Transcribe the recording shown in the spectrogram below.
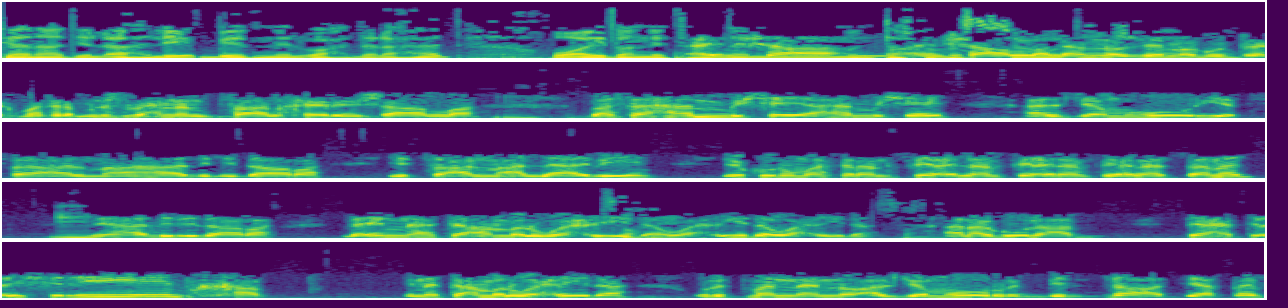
كنادي الأهلي بإذن الواحد الأحد وأيضا نتمنى المنتخب إن شاء الله لأنه زي ما قلت لك مثلا بالنسبة إحنا نتفائل خير إن شاء الله بس أهم شيء أهم شيء الجمهور يتفاعل مع هذه الإدارة يتفاعل مع اللاعبين يكونوا مثلا فعلا فعلا فعلا سند. لهذه الإدارة لأنها تعمل وحيدة صحيح. وحيدة وحيدة صحيح. أنا اقولها تحت 20 خط إنها تعمل وحيدة ونتمنى إنه الجمهور بالذات يقف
